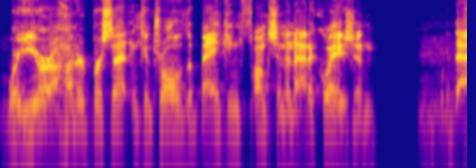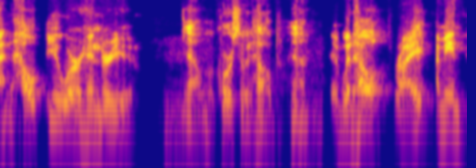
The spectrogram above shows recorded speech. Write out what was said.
where you're 100% in control of the banking function in that equation would that help you or hinder you Yeah. Of course, it would help. Yeah. it would help right i mean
